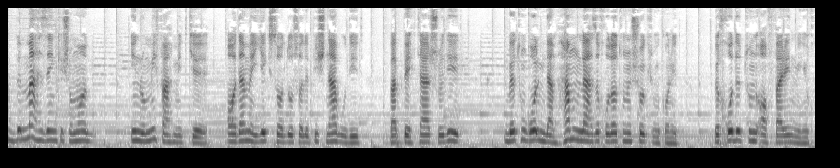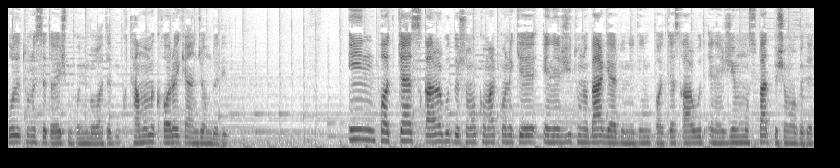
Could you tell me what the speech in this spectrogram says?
به محض اینکه شما این رو می‌فهمید که آدم یک سال دو سال پیش نبودید و بهتر شدید بهتون قول میدم همون لحظه خداتون رو شکر می‌کنید. به خودتون آفرین میگین خودتون رو ستایش می‌کنید بابت تمام کارهایی که انجام دادید. این پادکست قرار بود به شما کمک کنه که انرژیتون رو برگردونید. این پادکست قرار بود انرژی مثبت به شما بده.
